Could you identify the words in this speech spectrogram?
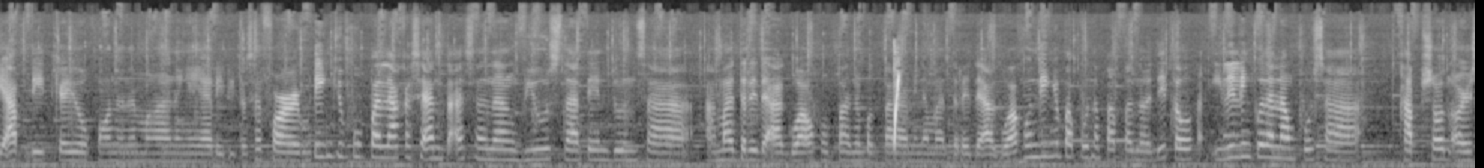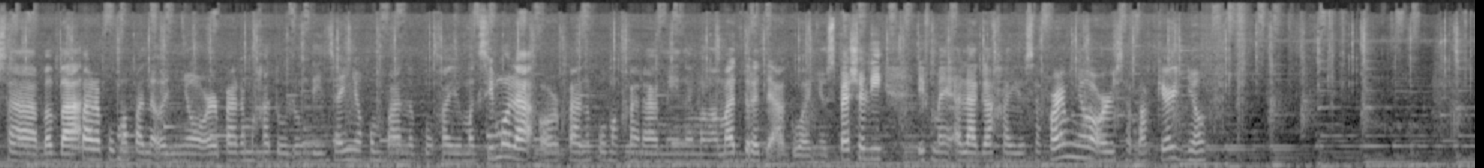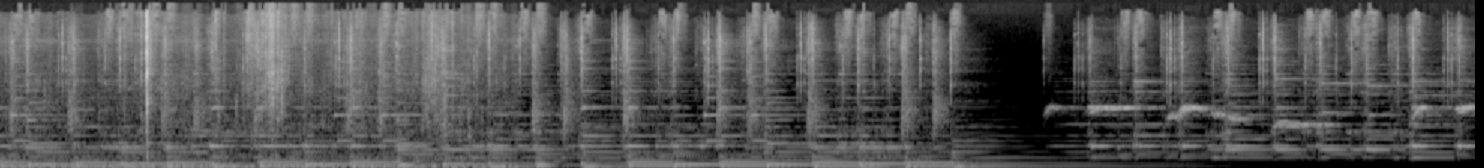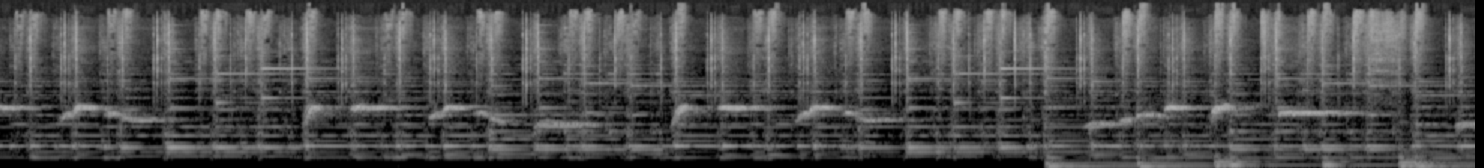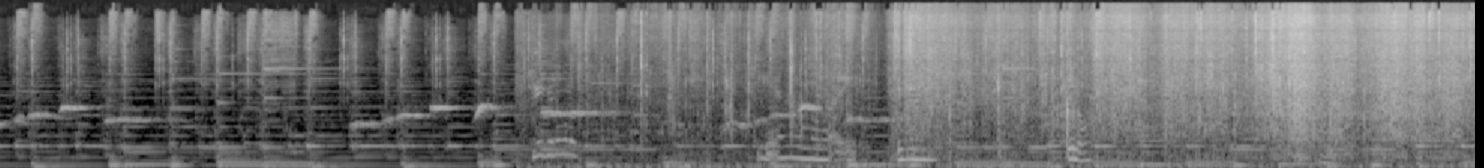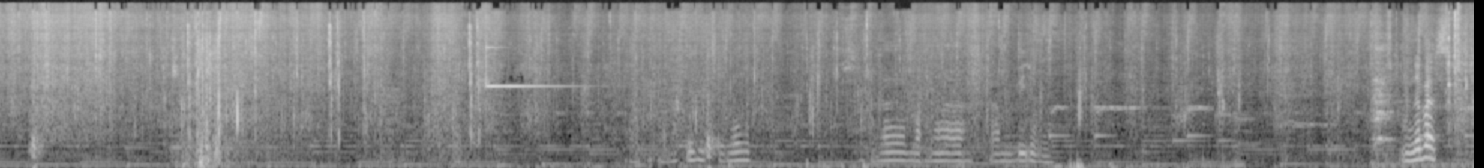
i-update kayo kung ano na mga nangyayari dito sa farm. Thank you po pala kasi ang taas na ng views natin dun sa ah, Madre de Agua o kung paano magparami ng Madre de Agua. Kung hindi nyo pa po napapanood ito, ililink ko na lang po sa caption or sa baba para po mapanood nyo or para makatulong din sa inyo kung paano po kayo magsimula or paano po magparami ng mga Madre de Agua nyo. Especially if may alaga kayo sa farm nyo or sa backyard nyo, Iyan ang mga Yun o. Ito mo sa mga kambing. Labas. Baba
